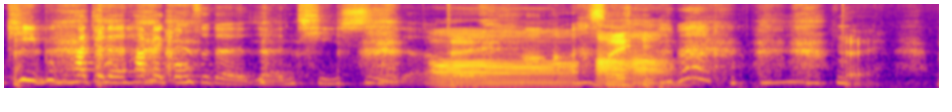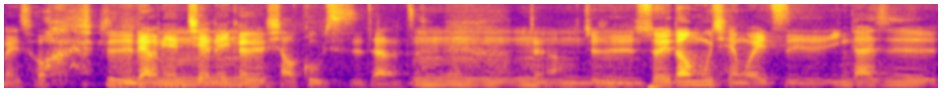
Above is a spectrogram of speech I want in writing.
keep up，他觉得他被公司的人歧视了。哦，所以好好对，没错，就是两年前的一个小故事这样子。嗯嗯嗯嗯，对啊嗯，就是所以到目前为止，应该是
